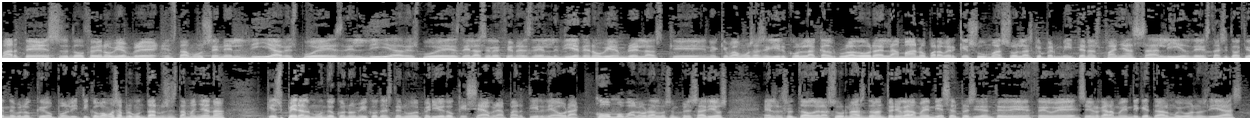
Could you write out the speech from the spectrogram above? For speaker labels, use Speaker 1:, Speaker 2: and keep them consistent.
Speaker 1: Martes 12 de noviembre, estamos en el día después del día después de las elecciones del 10 de noviembre, las que, en el que vamos a seguir con la calculadora en la mano para ver qué sumas son las que permiten a España salir de esta situación de bloqueo político. Vamos a preguntarnos esta mañana qué espera el mundo económico de este nuevo periodo que se abre a partir de ahora, cómo valoran los empresarios el resultado de las urnas. Don Antonio Garamendi es el presidente de COE. Señor Garamendi, ¿qué tal? Muy buenos días.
